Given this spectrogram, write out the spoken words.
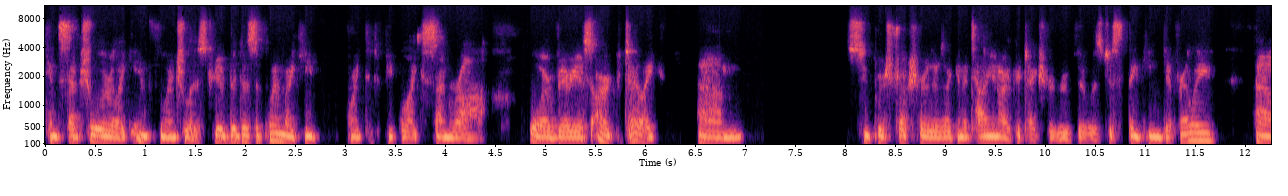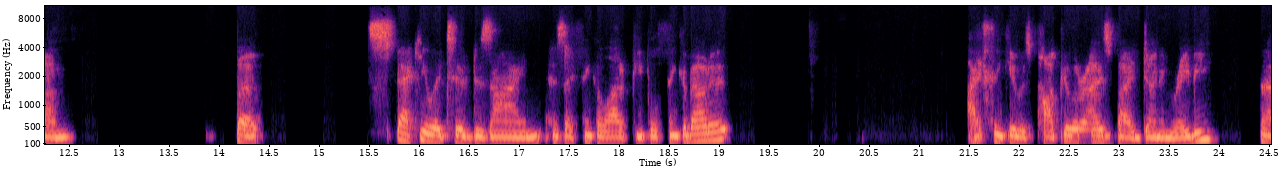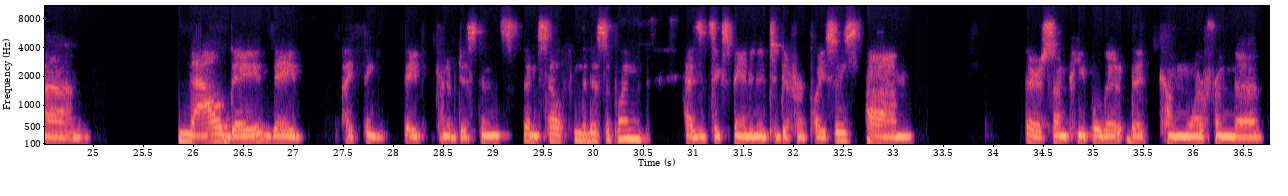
conceptual or like influential history of the discipline. Like he pointed to people like Sun Ra or various architect like um, superstructure. There's like an Italian architecture group that was just thinking differently. Um, but speculative design, as I think a lot of people think about it, I think it was popularized by Dunne and Raby. Um, now they they I think they've kind of distanced themselves from the discipline as it's expanded into different places. Um, there are some people that that come more from the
